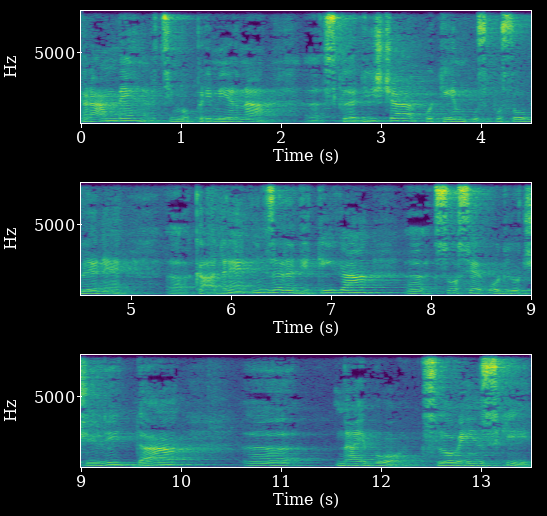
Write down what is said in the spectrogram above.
hrambe, recimo primerna skladišča, potem usposobljene kadre in zaradi tega so se odločili, da naj bo slovenski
